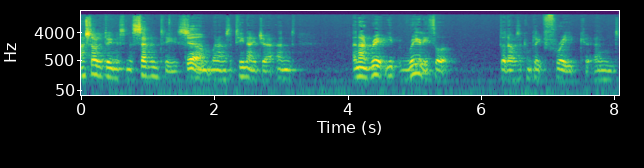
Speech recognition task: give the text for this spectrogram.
I started doing this in the seventies Yeah. um, when I was a teenager, and and I really really thought that I was a complete freak, and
